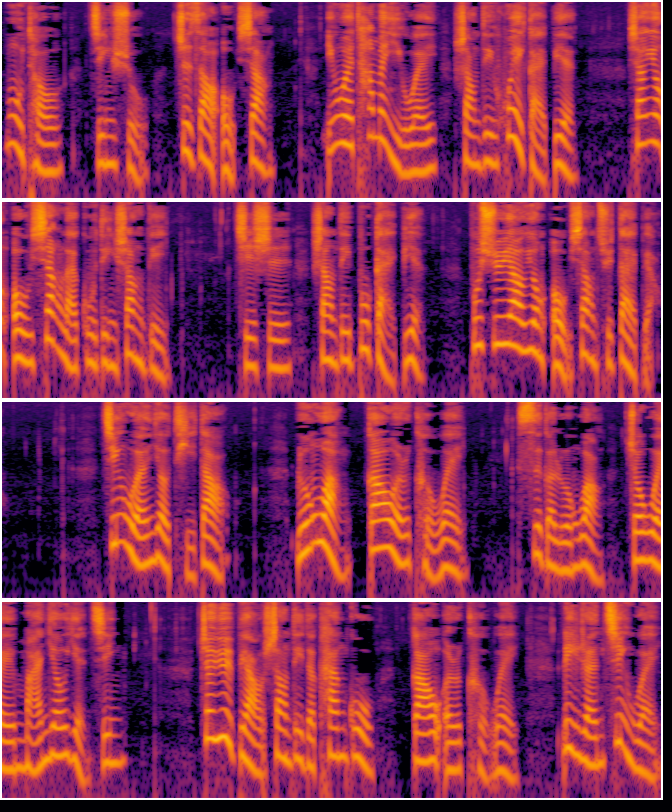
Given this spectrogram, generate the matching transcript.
木头、金属制造偶像，因为他们以为上帝会改变，想用偶像来固定上帝。其实上帝不改变，不需要用偶像去代表。经文有提到。轮网高而可畏，四个轮网周围满有眼睛，这预表上帝的看顾高而可畏，令人敬畏。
